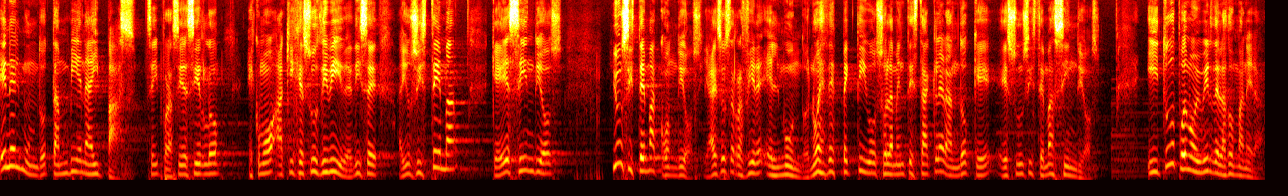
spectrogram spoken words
En el mundo también hay paz, ¿sí? por así decirlo. Es como aquí Jesús divide. Dice, hay un sistema que es sin Dios y un sistema con Dios. Y a eso se refiere el mundo. No es despectivo, solamente está aclarando que es un sistema sin Dios. Y todos podemos vivir de las dos maneras.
